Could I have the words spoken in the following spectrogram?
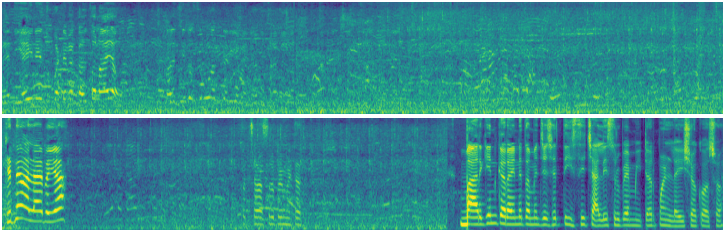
मैं दिया ही नहीं दुपट्टे में कल तो लाया हूँ। कल इसी तो शुरुआत करी है मैंने। कितने वाला है भैया? पचास रुपये मीटर। બાર્ગેન કરાવીને તમે જે છે ત્રીસથી ચાલીસ રૂપિયા મીટર પણ લઈ શકો છો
